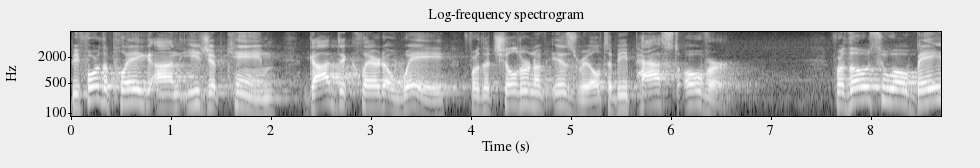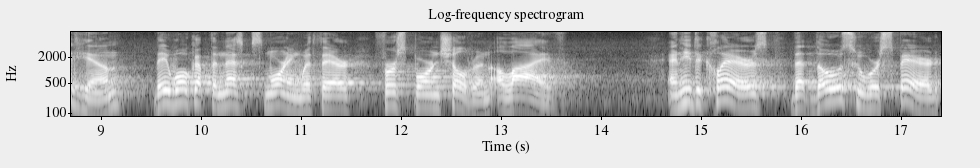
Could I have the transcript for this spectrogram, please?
Before the plague on Egypt came, God declared a way for the children of Israel to be passed over. For those who obeyed him, they woke up the next morning with their firstborn children alive. And he declares that those who were spared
